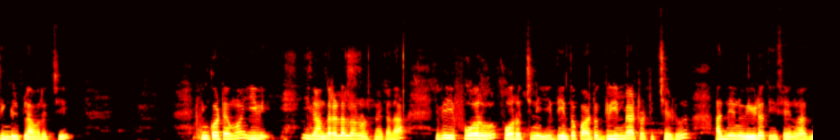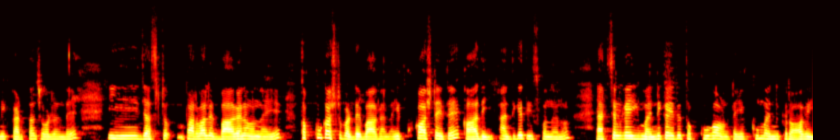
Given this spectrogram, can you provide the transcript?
సింగిల్ ఫ్లవర్ వచ్చి ఇంకోటేమో ఇవి ఇవి అందరిళ్ళలోనే ఉంటున్నాయి కదా. ఇవి ఫోర్ ఫోర్ వచ్చినాయి. దీంతో పాటు గ్రీన్ మ్యాట్ ఒకటి ఇచ్చాడు. అది నేను వీడియో తీసాను. అది మీకు పెడతాను చూడండి. ఈ జస్ట్ పర్వాలేదు బాగానే ఉన్నాయి. తక్కువ కష్టపడ్డాయి బాగానే. ఎక్కువ కాస్ట్ అయితే కాదు. అందుకే తీసుకున్నాను. యాక్చువల్గా ఈ మన్నిక అయితే తక్కువగా ఉంటాయి. ఎక్కువ మన్నిక రావి.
